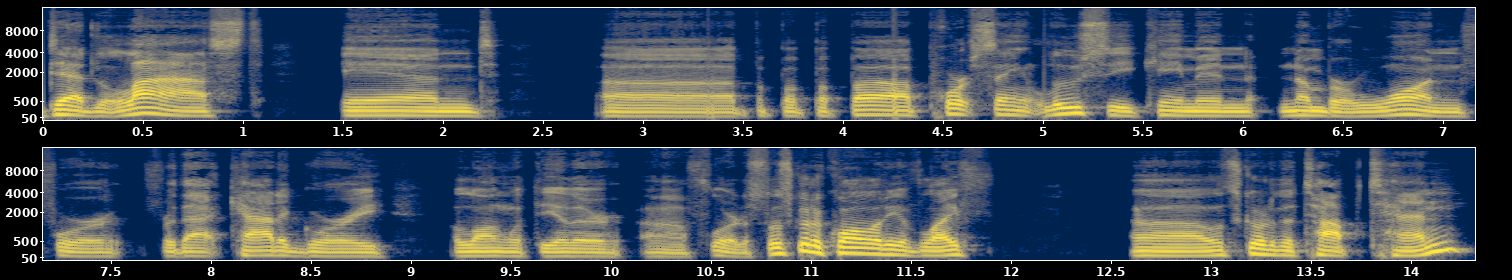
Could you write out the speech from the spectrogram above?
dead last, and uh, Port St. Lucie came in number one for for that category, along with the other uh, Florida. So let's go to quality of life. Uh, let's go to the top ten.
